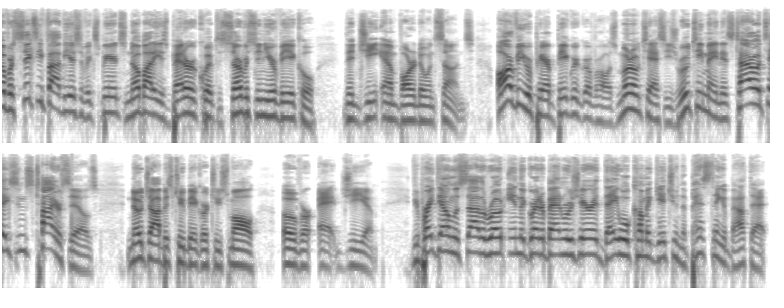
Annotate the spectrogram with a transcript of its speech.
over 65 years of experience, nobody is better equipped to service in your vehicle than GM Vardo and Sons. RV repair, big rig overhauls, motor chassis, routine maintenance, tire rotations, tire sales. No job is too big or too small over at GM. If you break down the side of the road in the greater Baton Rouge area, they will come and get you. And the best thing about that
